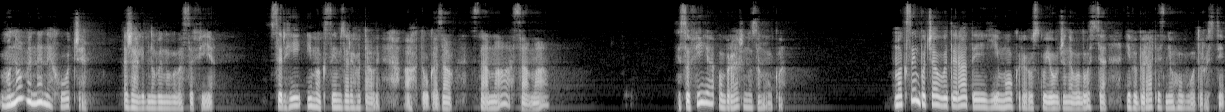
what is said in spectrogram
Воно мене не хоче, жалібно вимовила Софія. Сергій і Максим зареготали, а хто казав сама, сама. Софія ображено замовкла. Максим почав витирати її мокре розкуйовджене волосся і вибирати з нього водорості.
